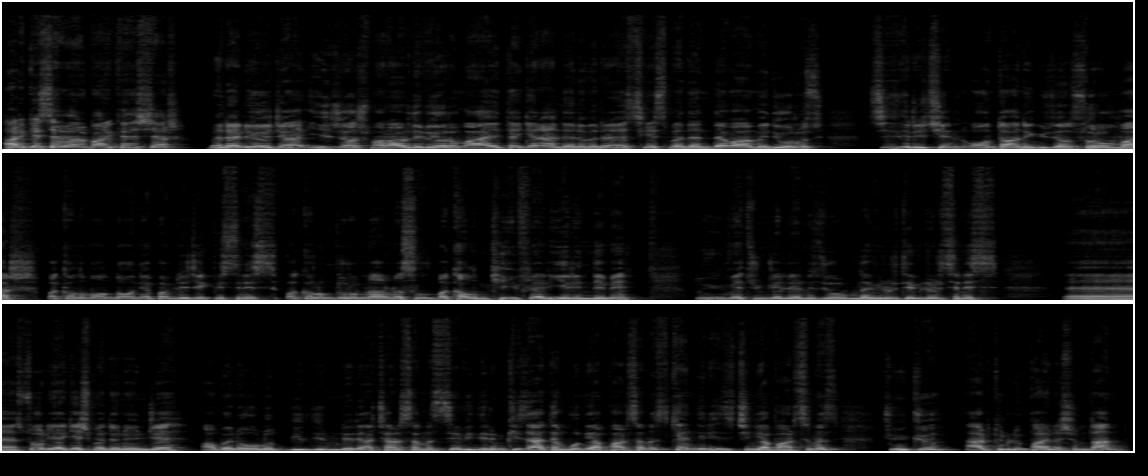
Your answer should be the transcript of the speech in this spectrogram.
Herkese merhaba arkadaşlar. Ben Ali Hoca. İyi çalışmalar diliyorum. AYT genel denemelere es kesmeden devam ediyoruz. Sizler için 10 tane güzel sorum var. Bakalım onda 10 yapabilecek misiniz? Bakalım durumlar nasıl? Bakalım keyifler yerinde mi? Duygu ve düşüncelerinizi yorumda belirtebilirsiniz. Ee, soruya geçmeden önce abone olup bildirimleri açarsanız sevinirim ki zaten bunu yaparsanız kendiniz için yaparsınız. Çünkü her türlü paylaşımdan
